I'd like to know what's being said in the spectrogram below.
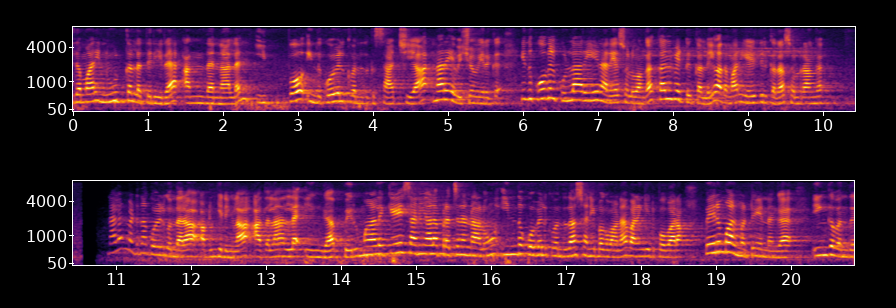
இதை மாதிரி நூட்களில் தெரிகிற அந்த நலன் இப்போ இந்த கோவிலுக்கு வந்ததுக்கு சாட்சியாக நிறைய விஷயம் இருக்குது இந்த கோவிலுக்குள்ளாரையே நிறைய சொல்லுவாங்க. கல்வெட்டுக்கள்லையும் அதை மாதிரி எழுதியிருக்கதா சொல்கிறாங்க மட்டும் மட்டும்தான் கோவிலுக்கு வந்தாரா அப்படின்னு கேட்டிங்களா? அதெல்லாம் இல்லை. இங்கே பெருமாளுக்கே சனியால் பிரச்சனைனாலும் இந்த கோவிலுக்கு வந்து தான் சனி பகவானை வணங்கிட்டு போவாராம். பெருமாள் மட்டும் என்னங்க? இங்கே வந்து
